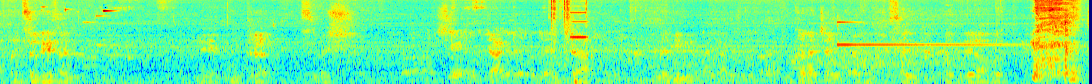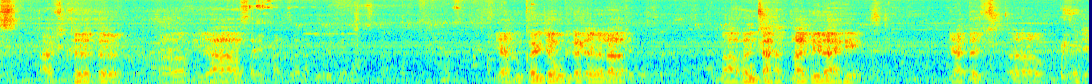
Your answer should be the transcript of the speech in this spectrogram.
आपण सगळेजण आपले मित्र सुरेश शेठ जाट यांच्या नवीन दुकानाच्या उद्घाटन प्रसंगी जमलेलो आहोत. आज खरं तर या या दुकानच्या उद्घाटनाला बाबांचा हात लागलेला आहे. यातच म्हणजे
